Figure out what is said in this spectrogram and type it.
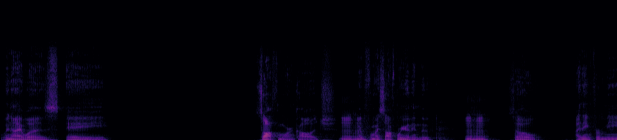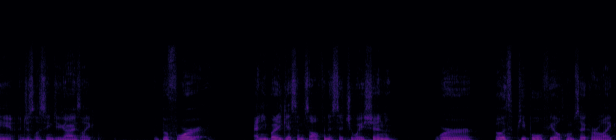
when I was a sophomore in college. Mhm. Right before my sophomore year, they moved. Mm-hmm. So I think for me, and just listening to you guys, like before anybody gets himself in a situation where both people feel homesick, or like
